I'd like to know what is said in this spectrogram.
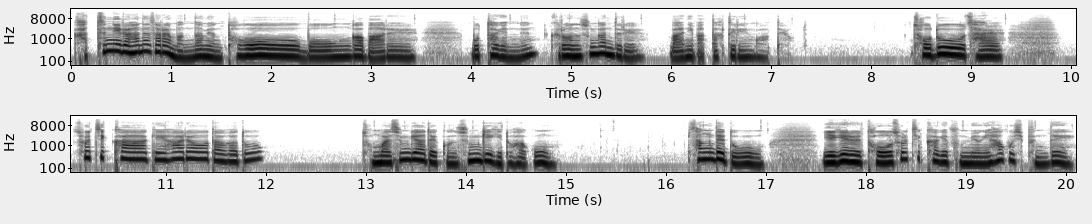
같은 일을 하는 사람 만나면 더 뭔가 말을 못하겠는 그런 순간들을 많이 맞닥뜨리는 것 같아요. 저도 잘 솔직하게 하려다가도 정말 숨겨야 될 건 숨기기도 하고, 상대도 얘기를 더 솔직하게 분명히 하고 싶은데,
